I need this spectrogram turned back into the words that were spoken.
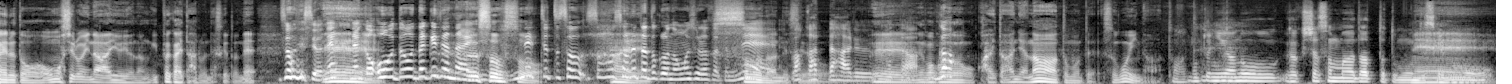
えると面白いなあいうようないっぱい書いてあるんですけどね。そうですよね、えー、なんか王道だけじゃない、そうそうね、ちょっとそそうされたところの面白さってね、はい、分かってはる方が、えー、が書いたんやなと思って。すごいなと本当にあの学者様だったと思うんですけども、ね、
